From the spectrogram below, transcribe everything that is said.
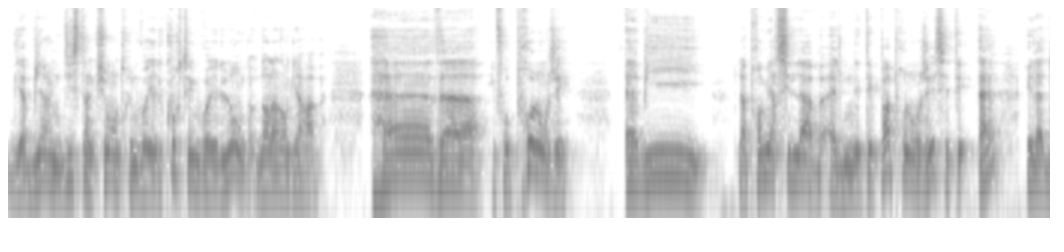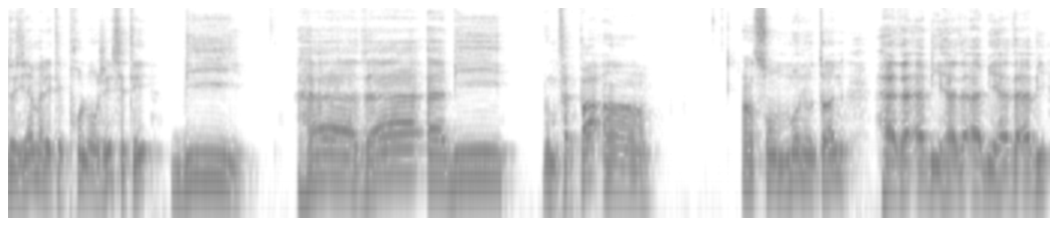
Il y a bien une distinction entre une voyelle courte et une voyelle longue dans la langue arabe. Hada, il faut prolonger. Abi, la première syllabe, elle n'était pas prolongée, c'était a, et la deuxième, elle était prolongée, c'était bi. Hada abi. Vous me faites pas un, un son monotone, hada abi, hada abi,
